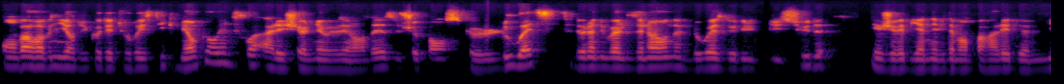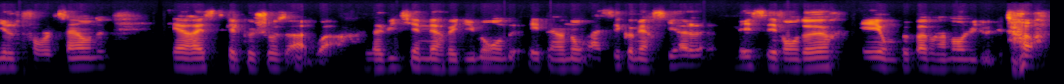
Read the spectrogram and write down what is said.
on va revenir du côté touristique, mais encore une fois, à l'échelle néo-zélandaise, je pense que l'ouest de la Nouvelle-Zélande, l'ouest de l'île du Sud, et je vais bien évidemment parler de Milford Sound, et reste quelque chose à voir. La huitième merveille du monde est un nom assez commercial, mais c'est vendeur et on ne peut pas vraiment lui donner tort.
